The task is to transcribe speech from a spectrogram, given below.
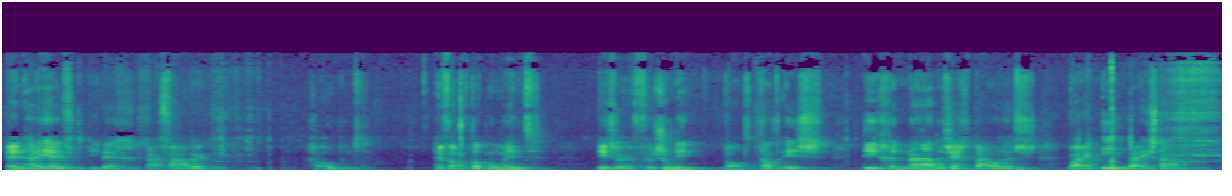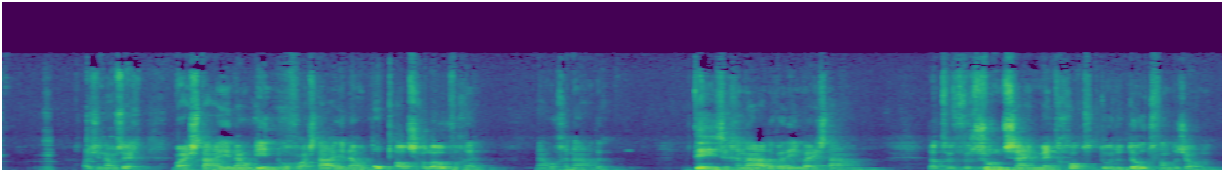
En hij heeft die weg naar Vader geopend. En vanaf dat moment is er verzoening. Want dat is die genade, zegt Paulus, waarin wij staan. Als je nou zegt, waar sta je nou in of waar sta je nou op als gelovige? Nou, genade. Deze genade waarin wij staan, dat we verzoend zijn met God door de dood van de zoon,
